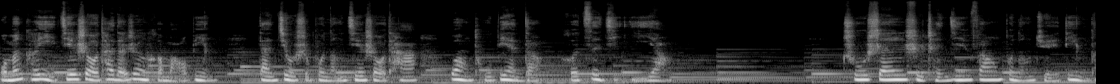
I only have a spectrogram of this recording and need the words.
我们可以接受他的任何毛病，但就是不能接受他妄图变得和自己一样。出身是陈金芳不能决定的，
